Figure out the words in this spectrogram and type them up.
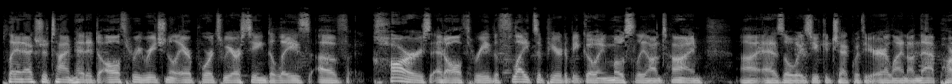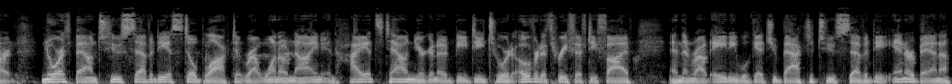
plan extra time headed to all three regional airports. We are seeing delays of cars at all three. The flights appear to be going mostly on time. Uh, as always, you can check with your airline on that part. Northbound 270 is still blocked at Route 109 in Hyattstown. You're going to be detoured over to 355, and then Route 80 will get you back to 270 in Urbana,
